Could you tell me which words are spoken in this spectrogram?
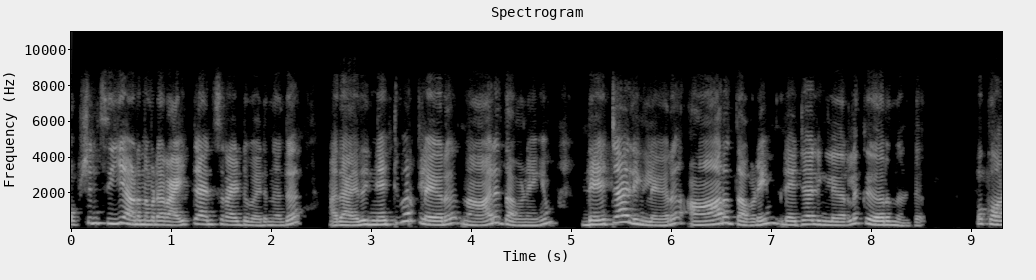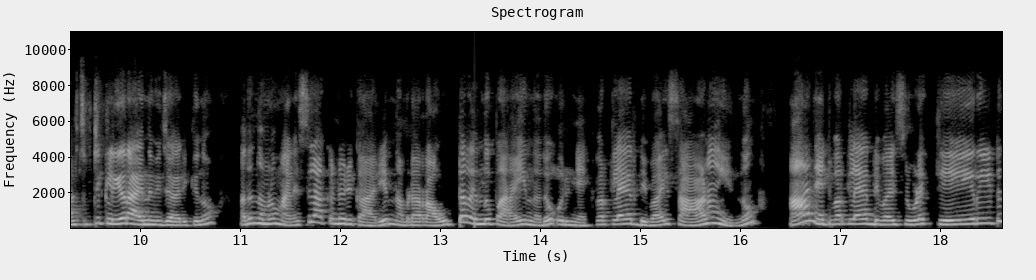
ഓപ്ഷൻ സി ആണ് നമ്മുടെ റൈറ്റ് ആൻസർ ആയിട്ട് വരുന്നത്. അതായത് നെറ്റ്വർക്ക് ലെയർ നാല് തവണയും ഡേറ്റ ലിങ്ക് ലെയർ ആറ് തവണയും ഡേറ്റ ലിങ്ക് ലെയറിൽ കയറുന്നുണ്ട് അപ്പൊ കോൺസെപ്റ്റ് ക്ലിയർ ആയെന്ന് വിചാരിക്കുന്നു. അത് നമ്മൾ മനസ്സിലാക്കേണ്ട ഒരു കാര്യം നമ്മുടെ റൗട്ടർ എന്ന് പറയുന്നത് ഒരു നെറ്റ്വർക്ക് ലെയർ ഡിവൈസ് ആണ് എന്നും ആ നെറ്റ്വർക്ക് ലെയർ ഡിവൈസിലൂടെ കയറിയിട്ട്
